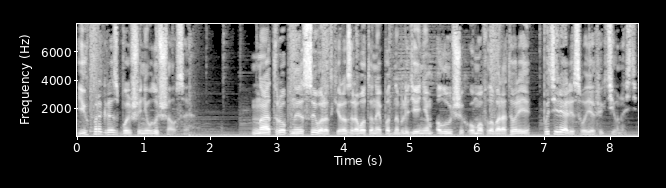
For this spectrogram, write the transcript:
их прогресс больше не улучшался. Наотропные сыворотки, разработанные под наблюдением лучших умов лаборатории, потеряли свою эффективность.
